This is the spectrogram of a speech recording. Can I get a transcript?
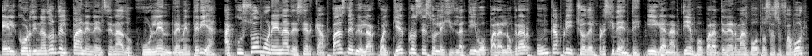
El coordinador del PAN en el Senado, Julen Rementería, acusó a Morena de ser capaz de violar cualquier proceso legislativo para lograr un capricho del presidente y ganar tiempo para tener más votos a su favor.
